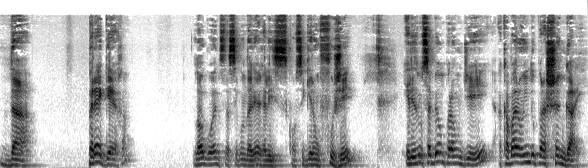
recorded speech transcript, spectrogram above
da pré-guerra, logo antes da Segunda Guerra eles conseguiram fugir, eles não sabiam para onde ir, acabaram indo para Xangai.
